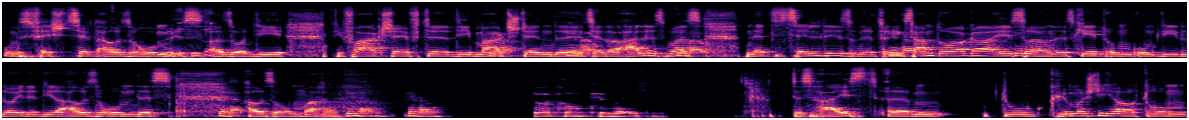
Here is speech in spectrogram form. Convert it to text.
ums Festzelt außenrum ist. Also die, die Fahrgeschäfte, die Marktstände genau. etc. Alles, was genau. nicht Zelt ist und nicht so genau. die Gesamtorga ist, genau. sondern es geht um, um die Leute, die da außenrum das genau. außenrum machen. Genau, genau. Darum kümmere ich mich. Das heißt, ähm, du kümmerst dich auch darum,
